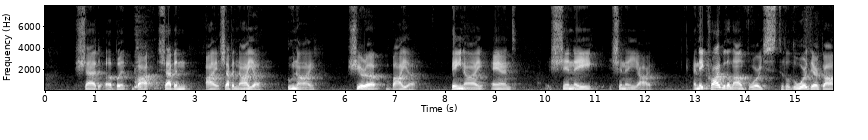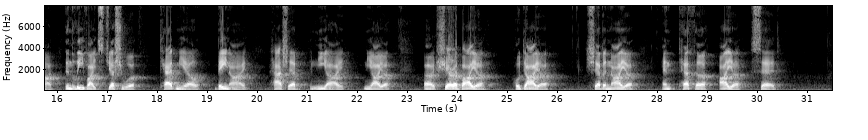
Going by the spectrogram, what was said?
Shebaniah, Bunai, Sherebiah, Bani, and Shimei. And they cried with a loud voice to the Lord their God. Then the Levites, Jeshua, Kadmiel, Bani, Hashabneiah, uh, Sherebiah, Hodiah, Shebaniah, and Pethahiah said,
